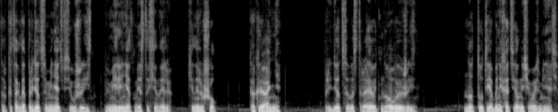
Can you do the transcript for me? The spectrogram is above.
Только тогда придется менять всю жизнь. В мире нет места Хинелю. Хинель ушел. Как и Анне. Придется выстраивать новую жизнь. Но тут я бы не хотел ничего изменять.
